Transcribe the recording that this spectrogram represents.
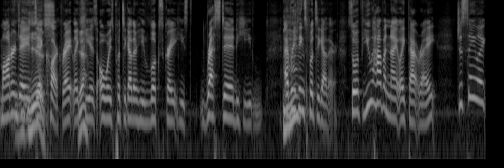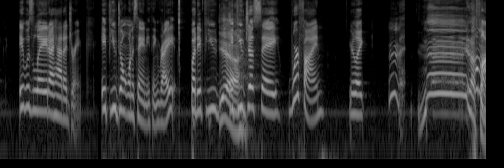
modern day He Dick is. Clark, right? Like Yeah. he is always put together. He looks great. He's rested. He Mm-hmm. everything's put together. So if you have a night like that, right? Just say like it was late, I had a drink. If you don't want to say anything, right? But if you Yeah. if you just say we're fine, you're like Nah, you're not come funny,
